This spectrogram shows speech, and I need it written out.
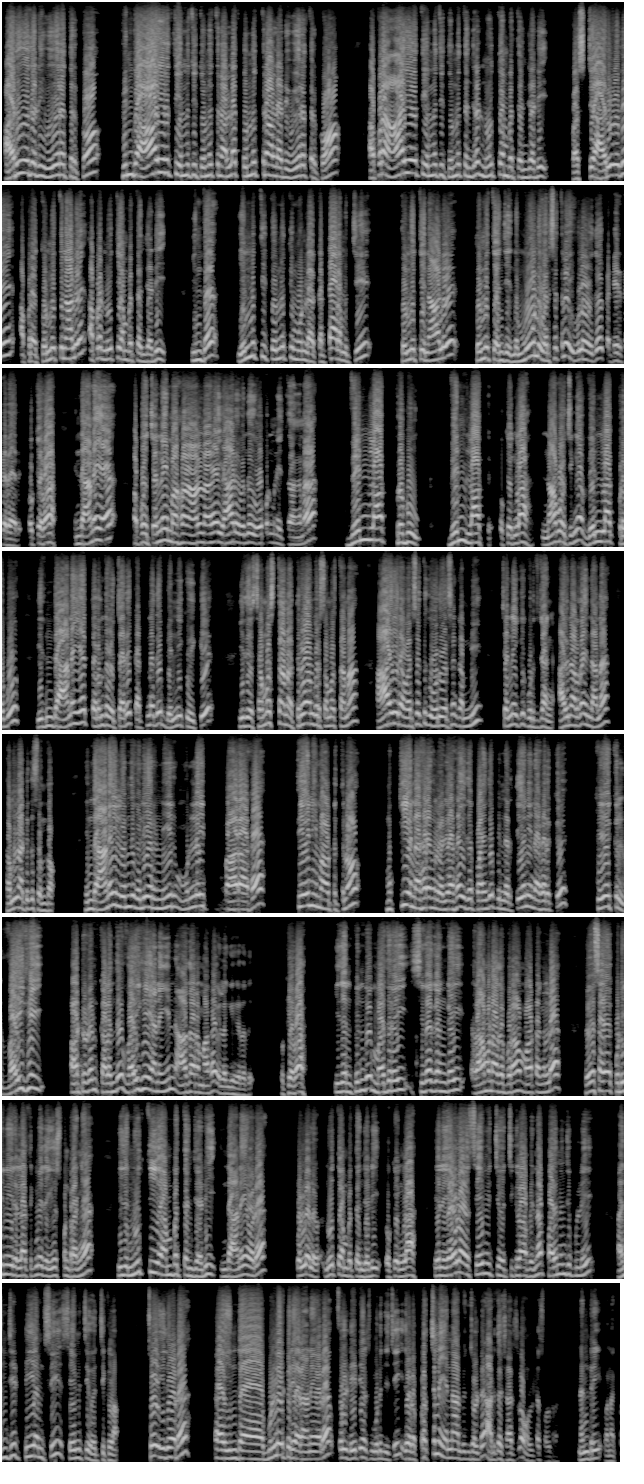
அறுபது அடி உயரத்திற்கும் பின்பு ஆயிரத்தி எண்ணூத்தி தொண்ணூத்தி நாலுல தொண்ணூத்தி நாலு அடி உயரத்திற்கும் அப்புறம் ஆயிரத்தி எண்ணூத்தி தொண்ணூத்தி அஞ்சுல நூத்தி ஐம்பத்தி அடி. ஃபர்ஸ்ட் அறுபது அப்புறம் தொண்ணூத்தி நாலு அப்புறம் நூத்தி ஐம்பத்தி அடி. இந்த எண்ணூத்தி தொண்ணூத்தி மூணுல கட்ட ஆரம்பிச்சு தொண்ணூத்தி நாலு தொண்ணூத்தி அஞ்சு இந்த மூணு வருஷத்துல இவ்வளவு இது கட்டியிருக்கிறாரு. ஓகேவா இந்த அணைய அப்போ சென்னை மாகாண ஆளுநராக யாரு வந்து ஓபன் பண்ணி வச்சாங்கன்னா வென்லாக் பிரபு வென்லாக் ஓகேங்களா ஞாபகம் வச்சுங்க வென்லாக் பிரபு இந்த அணைய திறந்து வச்சாரு கட்டினது பென்னி குய்க்கு இது சமஸ்தானம் திருவாங்கூர் சமஸ்தானம் ஆயிரம் வருஷத்துக்கு ஒரு வருஷம் கம்மி. சென்னைக்கு கொடுத்துட்டாங்க. அதனாலதான் இந்த அணை தமிழ்நாட்டுக்கு சொந்தம். இந்த அணையிலிருந்து வெளியேறும் நீர் முல்லை மாறாக தேனி மாவட்டத்திலும் முக்கிய நகரங்கள் வழியாக இதை பாய்ந்து பின்னர் தேனி நகருக்கு கிழக்கில் வைகை ஆற்றுடன் கலந்து வைகை அணையின் ஆதாரமாக விளங்குகிறது. ஓகேவா இதன் பின்பு மதுரை சிவகங்கை ராமநாதபுரம் மாவட்டங்கள்ல விவசாய குடிநீர் எல்லாத்துக்குமே இதை யூஸ் பண்றாங்க. இது நூத்தி ஐம்பத்தஞ்சு அடி இந்த அணையோட கொள்ளளவு. நூத்தி ஐம்பத்தஞ்சு அடி. ஓகேங்களா இதுல எவ்வளவு சேமிச்சு வச்சுக்கலாம் அப்படின்னா பதினஞ்சு புள்ளி அஞ்சு டிஎம்சி சேமிச்சு வச்சுக்கலாம். ஸோ இதோட இந்த முல்லை பெரியார் அணையோட ஃபுல் டீட்டெயில்ஸ் முடிஞ்சிச்சு. இதோட பிரச்சனை என்ன அப்படின்னு சொல்லிட்டு அடுத்த ஷார்ட்ஸ்ல உங்கள்கிட்ட சொல்றேன். நன்றி வணக்கம்.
